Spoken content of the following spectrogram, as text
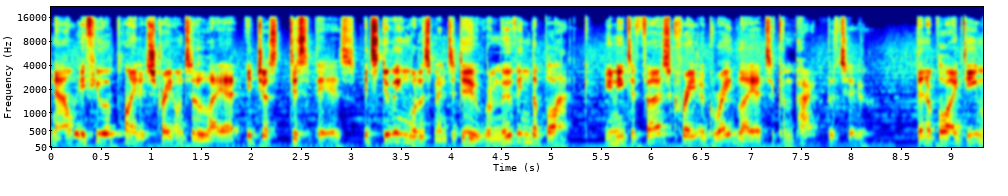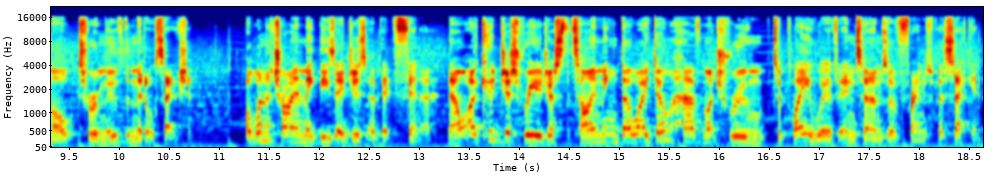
now, if you applied it straight onto the layer, it just disappears. It's doing what it's meant to do, removing the black. You need to first create a grade layer to compact the two. then apply demult to remove the middle section. I want to try and make these edges a bit thinner. Now I could just readjust the timing, though I don't have much room to play with in terms of frames per second.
